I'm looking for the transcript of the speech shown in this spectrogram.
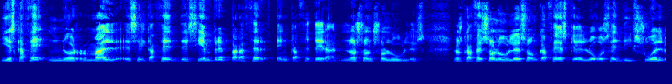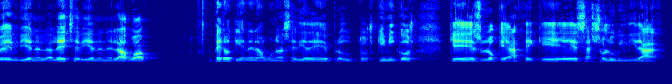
y es café normal, es el café de siempre para hacer en cafetera, no son solubles. Los cafés solubles son cafés que luego se disuelven bien en la leche, bien en el agua pero tienen alguna serie de productos químicos que es lo que hace que esa solubilidad.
